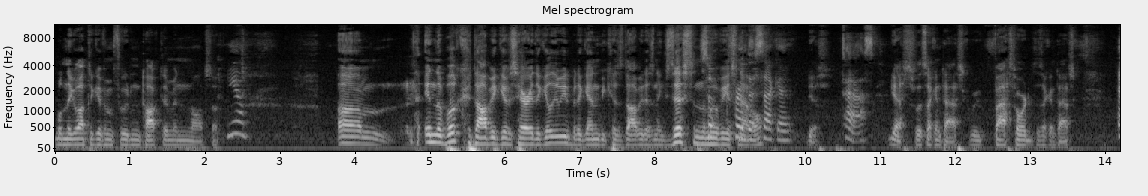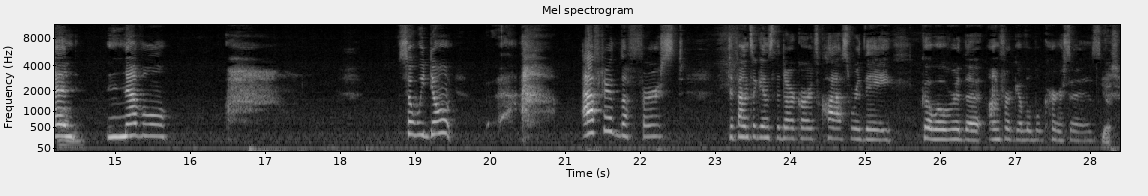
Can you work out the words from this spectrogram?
When they go out to give him food and talk to him and all that stuff. Yeah. Um, in the book, Dobby gives Harry the gillyweed, but again, because Dobby doesn't exist in the so movie, it's for Neville. the second yes. task. Yes, for the second task. We fast forward to the second task. And Um, Neville. So we don't. after the first Defense Against the Dark Arts class where they go over the unforgivable curses. Yes.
